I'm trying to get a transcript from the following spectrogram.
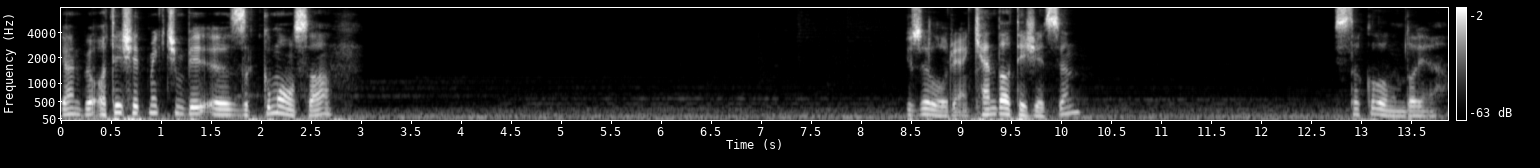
Yani bir ateş etmek için bir e, zıkkım olsa güzel olur yani. Kendi ateş etsin. Biz takılalım dayı.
